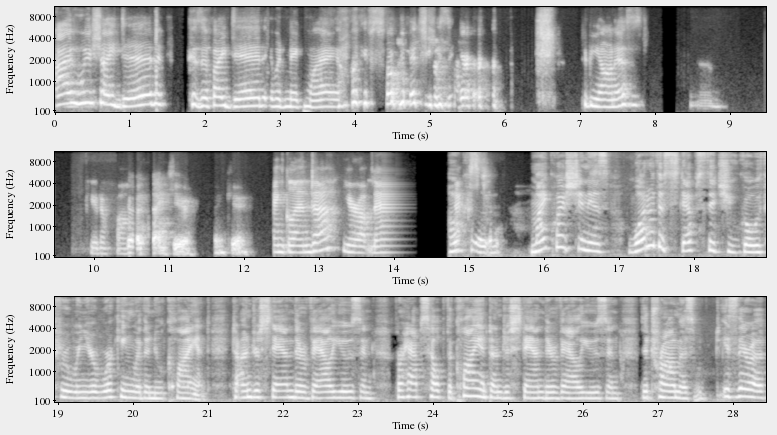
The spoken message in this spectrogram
I wish I did, because if I did, it would make my life so much easier. to be honest. Beautiful. Good. Thank you. Thank you. And Glenda, you're up next. Okay. My question is what are the steps that you go through when you're working with a new client to understand their values and perhaps help the client understand their values and the traumas? Is there a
